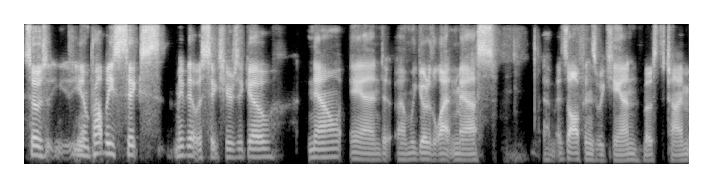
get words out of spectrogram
So you know probably six maybe that was six years ago now and um, we go to the latin mass um, as often as we can most of the time.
